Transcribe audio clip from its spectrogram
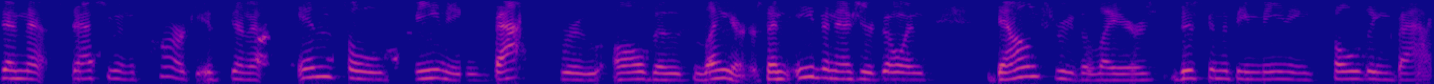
then that statue in the park is going to enfold meaning back through all those layers. And even as you're going down through the layers, there's going to be meaning folding back,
